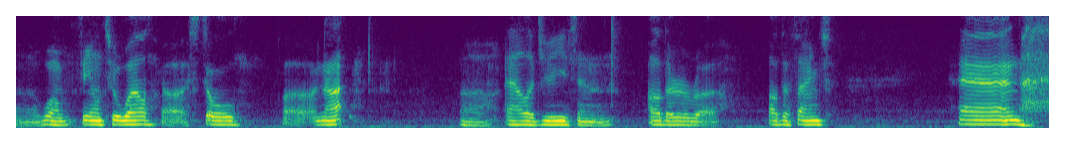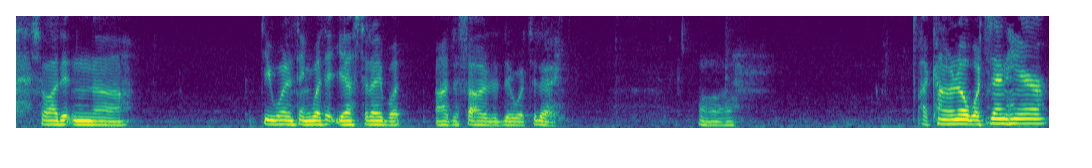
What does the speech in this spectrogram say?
Uh, wasn't feeling too well, uh, still uh, not. Uh, allergies and other uh, other things and so I didn't do anything with it yesterday, but I decided to do it today. Uh, I kind of know what's in here,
